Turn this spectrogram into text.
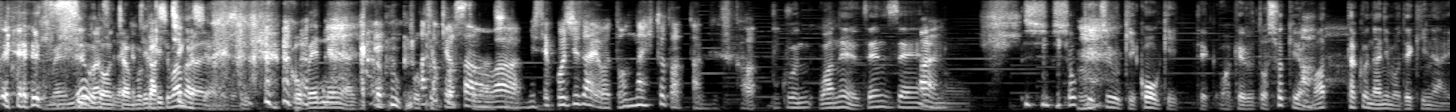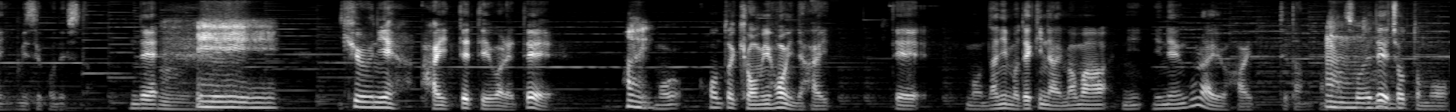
ごめんねうどんちゃん昔話やねごめん。ね、なんか、ポッあさこさドキャストんは、店子時代は。はどんな人だったんですか？僕はね全然、はい。あのし初期中期後期って分けると初期は全く何もできない店子でした。で、うん。ええ急に入ってって言われてはい。もう本当に興味本位で入ってもう何もできないままに 2, 年ぐらい入ってたのかな、うん。それでちょっとも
